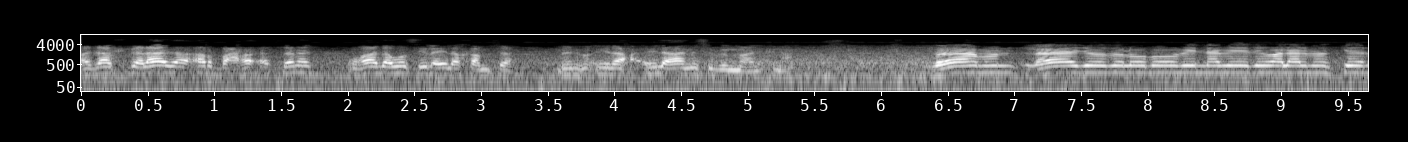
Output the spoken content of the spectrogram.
هذاك ثلاثة أربع سند وهذا وصل إلى خمسة من إلى إلى أنس بن مالك. نعم. باب لا يجوز الوضوء بالنبيذ ولا المسكر.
